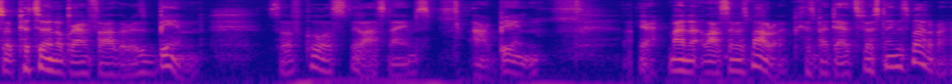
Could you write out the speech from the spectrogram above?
sorry, paternal grandfather is Ben. So of course their last names are Ben. Yeah, my last name is Mara because my dad's first name is Marama.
